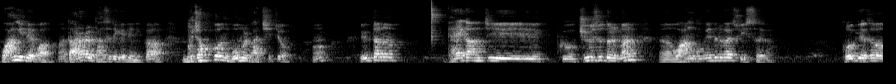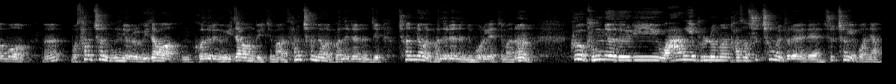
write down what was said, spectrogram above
왕이. 어? 나라를 다스리게 되니까 무조건 몸을 바치죠. 어? 일단은 대감집 그 규수들만 어, 왕궁에 들어갈 수 있어요. 거기에서 뭐, 어? 뭐 삼천 궁녀를 의자왕, 거느리는 의자왕도 있지만 삼천 명을 거느렸는지 천 명을 거느렸는지 모르겠지만은 그 궁녀들이 왕이 부르면 가서 수청을 들어야 돼. 수청이 뭐냐?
